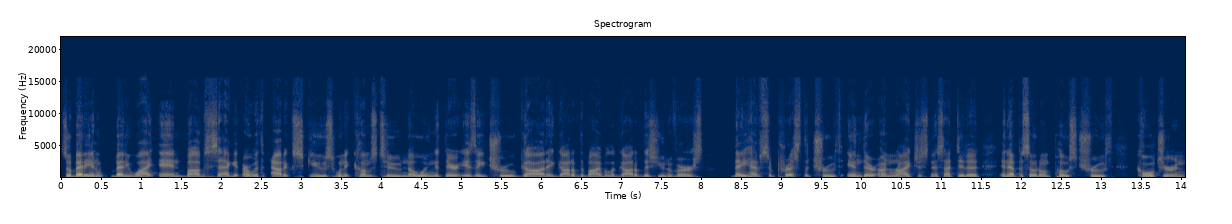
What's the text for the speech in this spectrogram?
So Betty and Betty White and Bob Saget are without excuse when it comes to knowing that there is a true God, a God of the Bible, a God of this universe. They have suppressed the truth in their unrighteousness. I did a an episode on post-truth culture and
